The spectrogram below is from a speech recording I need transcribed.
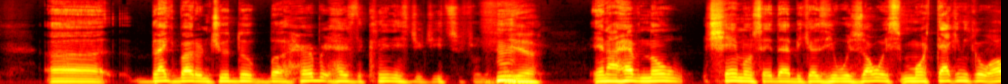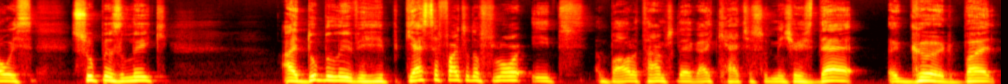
uh, black belt in judo. But Herbert has the cleanest jiu-jitsu from the Yeah. and I have no shame on say that because he was always more technical, always super slick. I do believe if he gets the fight to the floor, it's about a time so that guy catches submission. Is that uh, good? But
